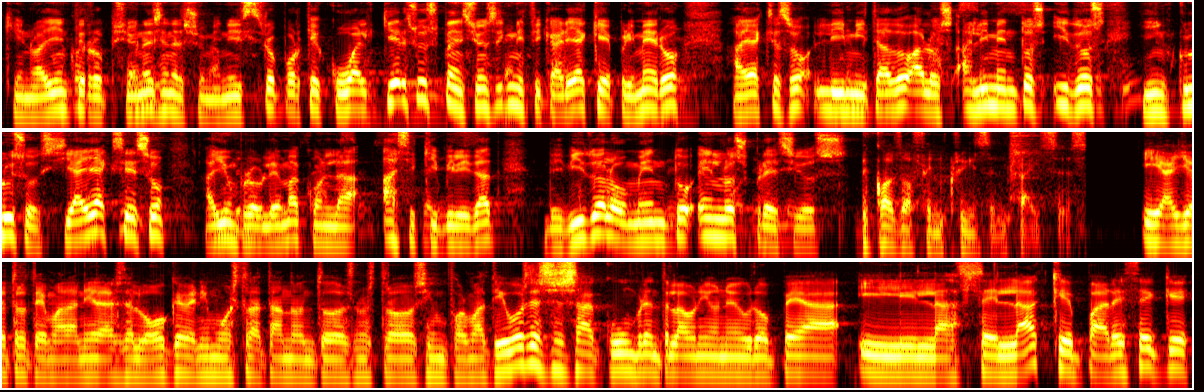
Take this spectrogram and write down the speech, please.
que no haya interrupciones en el suministro porque cualquier suspensión significaría que, primero, hay acceso limitado a los alimentos y dos, incluso si hay acceso, hay un problema con la asequibilidad debido al aumento en los precios. Y hay otro tema, Daniela, desde luego que venimos tratando en todos nuestros informativos, es esa cumbre entre la Unión Europea y la CELAC que parece que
